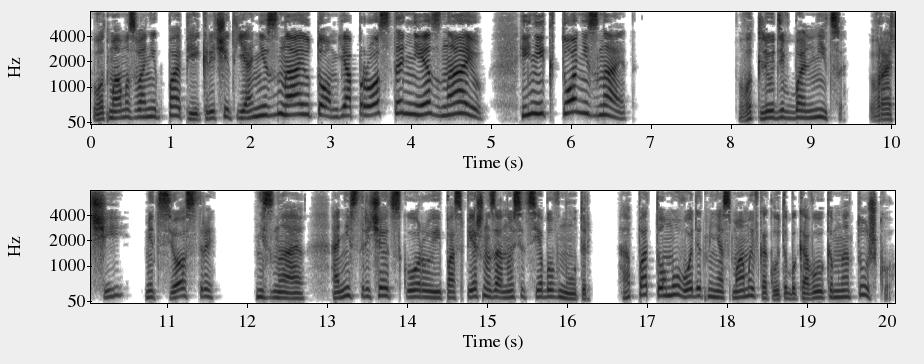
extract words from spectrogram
Вот мама звонит папе и кричит «Я не знаю, Том, я просто не знаю! И никто не знает!» Вот люди в больнице, врачи, медсестры. Не знаю, они встречают скорую и поспешно заносят Себу внутрь, а потом уводят меня с мамой в какую-то боковую комнатушку.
